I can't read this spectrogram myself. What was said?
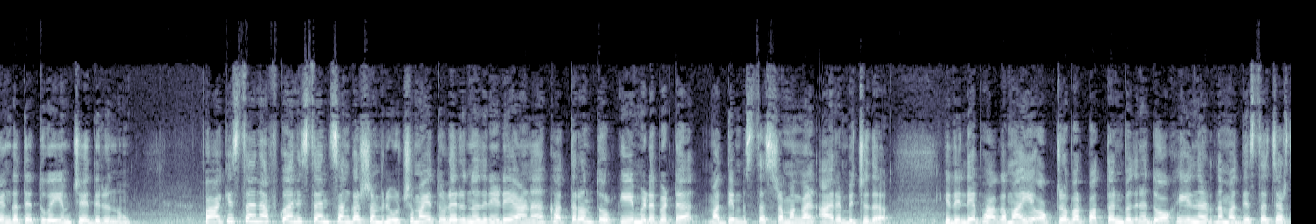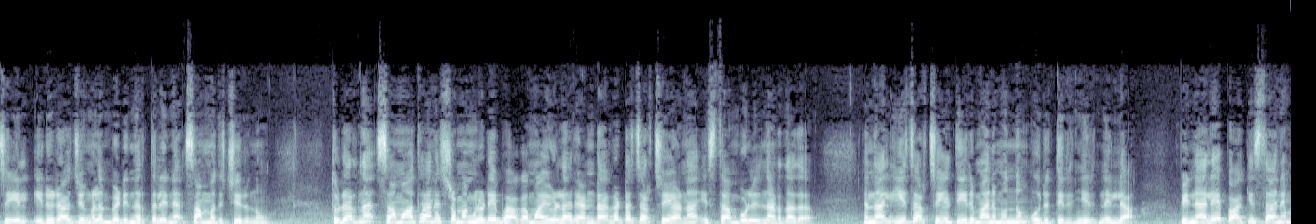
രംഗത്തെത്തുകയും ചെയ്തിരുന്നു. പാകിസ്ഥാൻ അഫ്ഗാനിസ്ഥാൻ സംഘർഷം രൂക്ഷമായി തുടരുന്നതിനിടെയാണ് ഖത്തറും തുർക്കിയും ഇടപെട്ട് മധ്യസ്ഥ ശ്രമങ്ങൾ ആരംഭിച്ചത്. ഇതിന്റെ ഭാഗമായി ഒക്ടോബർ പത്തൊൻപതിന് ദോഹയിൽ നടന്ന മധ്യസ്ഥ ചർച്ചയിൽ ഇരു രാജ്യങ്ങളും വെടിനിർത്തലിന് സമ്മതിച്ചിരുന്നു. തുടർന്ന് സമാധാന ശ്രമങ്ങളുടെ ഭാഗമായുള്ള രണ്ടാം ഘട്ട ചർച്ചയാണ് ഇസ്താംബൂളിൽ നടന്നത്. എന്നാൽ ഈ ചർച്ചയിൽ തീരുമാനമൊന്നും ഉരുത്തിരിഞ്ഞിരുന്നില്ല. പിന്നാലെ പാകിസ്ഥാനും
